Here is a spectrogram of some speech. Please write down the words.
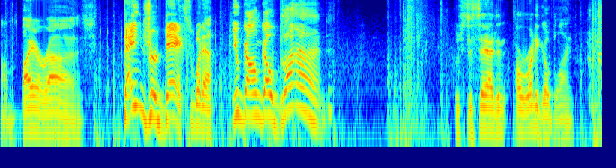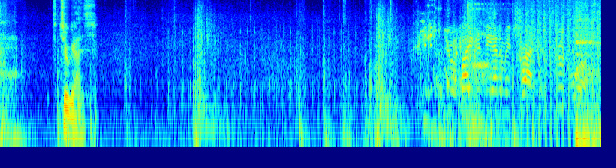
My bare eyes. Danger Dicks, what up? You gon' go blind. Who's to say I didn't already go blind? It's two guys. You evaded the enemy trackers. Good work.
